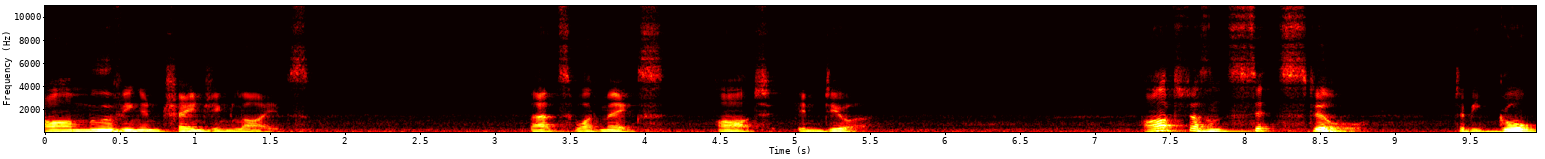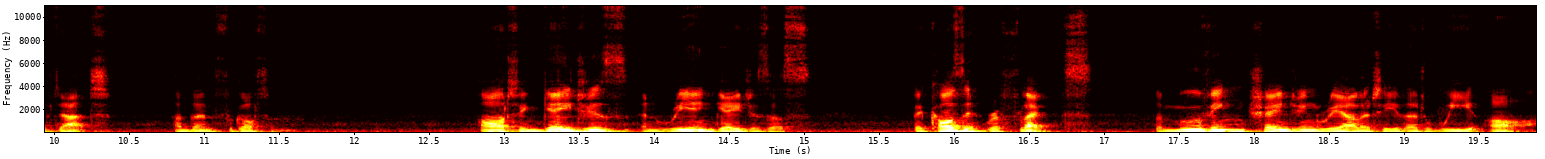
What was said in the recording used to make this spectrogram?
our moving and changing lives. That's what makes art endure. Art doesn't sit still to be gawped at and then forgotten. Art engages and re engages us because it reflects the moving, changing reality that we are.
